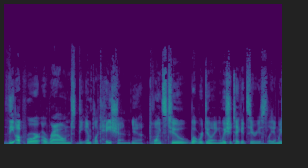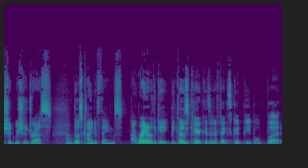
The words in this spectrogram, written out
the uproar around the implication. Yeah. Points to what we're doing, and we should take it seriously, and we should we should address those kind of things uh, right out of the gate because We care because it affects good people, but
